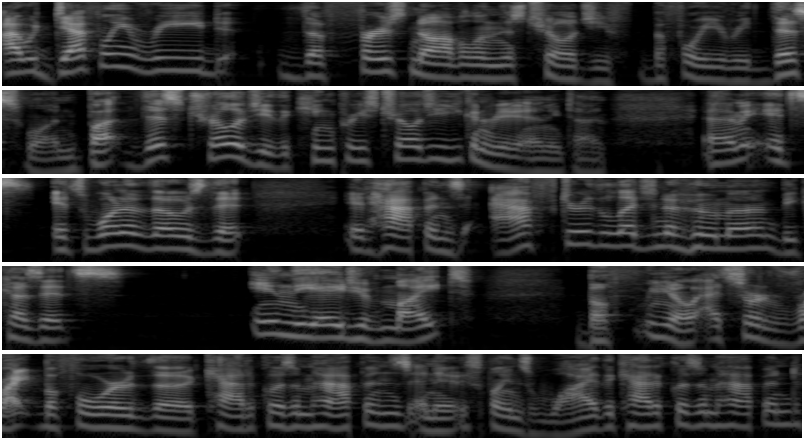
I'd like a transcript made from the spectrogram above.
I would definitely read the first novel in this trilogy before you read this one. But this trilogy, the King Priest trilogy, you can read it anytime. Mean, it's it's one of those that it happens after the Legend of Huma because it's in the Age of Might bef- you know, at sort of right before the cataclysm happens, and it explains why the cataclysm happened,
